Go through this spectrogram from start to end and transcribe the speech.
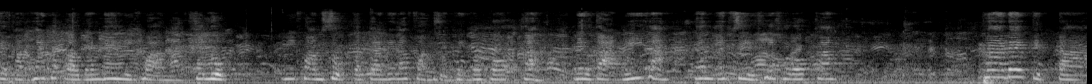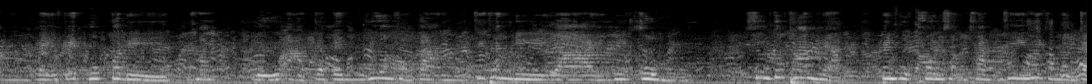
จะทำให้พวกเรานั้นได้มีความสนุกมีความสุขกับการได้รับฟังเสียงเพลงเพราะๆค่ะ ในโอกาสนี้ค่ะท่าน FC ที่เคารพค่ะ ถ้าได้ติดตามใน Facebook ก็ดีนะคะหรืออาจจะเป็นเรื่องของการที่ท่านมีไลน์มีกลุ่ม ทุกท่านเนี่ยเป็นบุคคลสำคัญที่ให้กำลังใจ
